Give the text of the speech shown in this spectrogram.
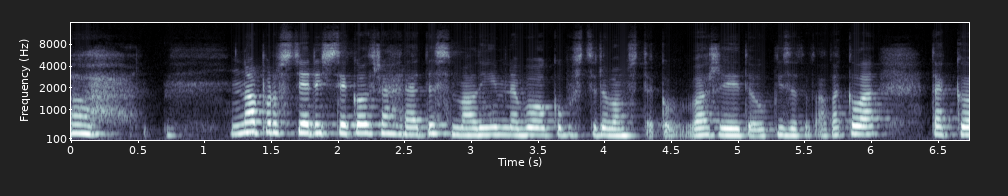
uh, No prostě, když si jako třeba hrajete s malým, nebo jako prostě do vám si jako vařit, uklízet a takhle, tak uh,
